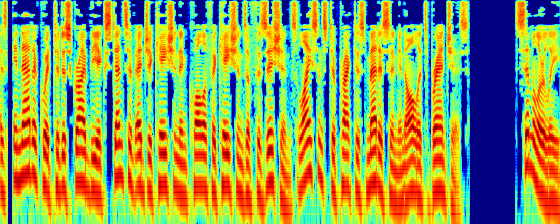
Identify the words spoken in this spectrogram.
as inadequate to describe the extensive education and qualifications of physicians licensed to practice medicine in all its branches. Similarly,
